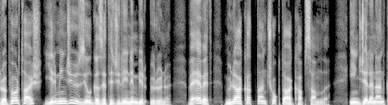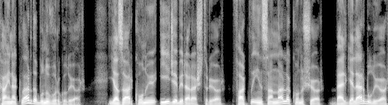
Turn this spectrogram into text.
Röportaj, 20. yüzyıl gazeteciliğinin bir ürünü ve evet, mülakattan çok daha kapsamlı. İncelenen kaynaklar da bunu vurguluyor. Yazar konuyu iyice bir araştırıyor, farklı insanlarla konuşuyor, belgeler buluyor,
